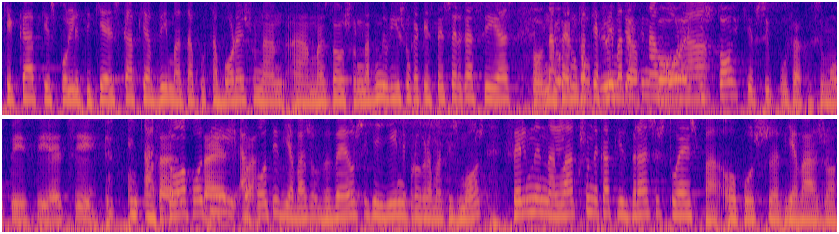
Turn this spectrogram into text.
και κάποιες πολιτικές, κάποια βήματα που θα μπορέσουν να μας δώσουν, να δημιουργήσουν κάποιες θέσεις εργασίας, Το- να το- φέρουν το κάποια οποίο χρήματα και στην αυτό αγορά. Έχει στόχευση που θα χρησιμοποιηθεί, έτσι; Αυτό Τα- από, τα ό,τι, ΕΣΠΑ. από ό,τι διαβάζω, βεβαίως είχε γίνει προγραμματισμός. Θέλουν να αλλάξουν κάποιες δράσεις του ΕΣΠΑ, όπως διαβάζω.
